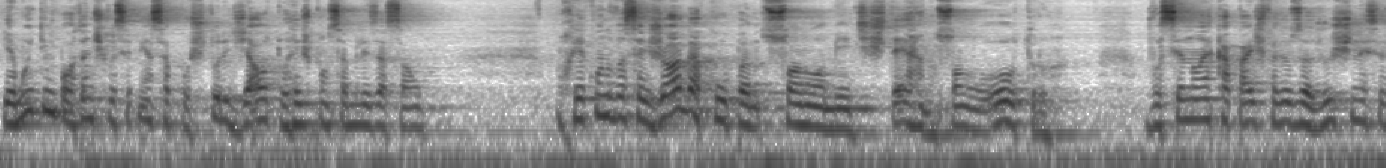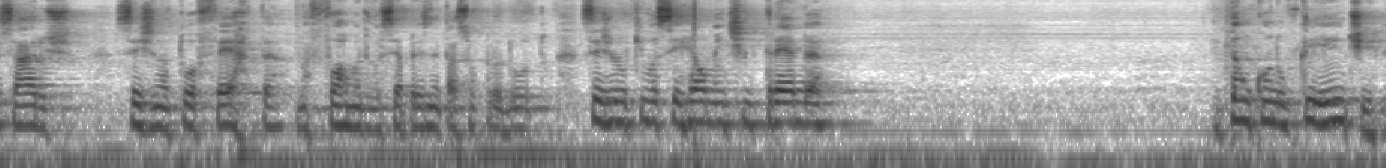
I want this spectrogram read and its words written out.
E é muito importante que você tenha essa postura de autorresponsabilização. Porque quando você joga a culpa só no ambiente externo, só no outro, você não é capaz de fazer os ajustes necessários, seja na tua oferta, na forma de você apresentar seu produto, seja no que você realmente entrega então, quando o cliente,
